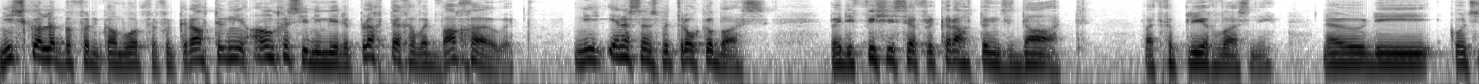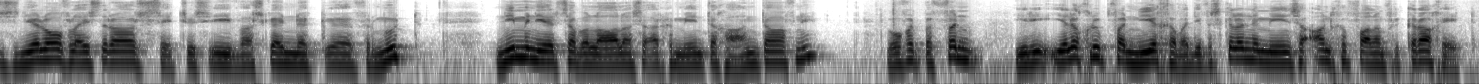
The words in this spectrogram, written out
nie skuldig bevind kan word vir verkrachting nie aangesien die medepligtige wat wag gehou het nie enigstens betrokke was by die fisiese verkrachtingsdaad wat gepleeg was nie. Nou die konstitusionele hof luisteraars het soos u waarskynlik uh, vermoed, nie meneer Sabalala se argumente gehandhaaf nie. Die hof het bevind hierdie hele groep van 9 wat die verskillende mense aangeval en verkrag het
